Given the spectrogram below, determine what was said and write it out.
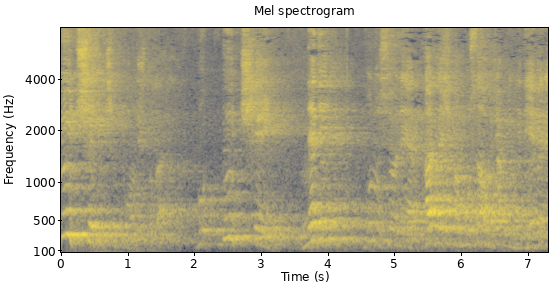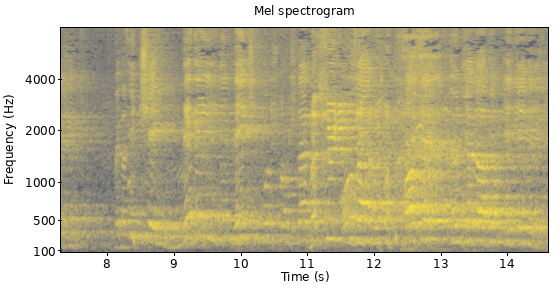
üç şey için konuştular. Bu üç şey nedir? Bunu söyleyen kardeşime Musa Hocam bir hediye verecek. Ve üç şey ne değildir, ne için konuşmamışlar? Ben söylüyorum. Onu da Fatih önce abim hediye verecek.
